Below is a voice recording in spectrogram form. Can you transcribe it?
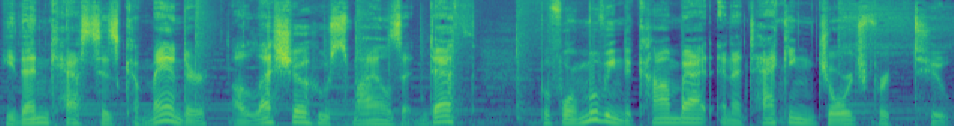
He then casts his commander, Alesha who smiles at death, before moving to combat and attacking George for 2.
